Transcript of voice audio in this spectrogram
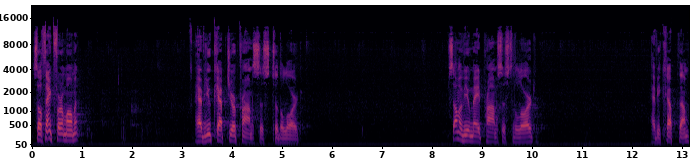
So think for a moment. Have you kept your promises to the Lord? Some of you made promises to the Lord. Have you kept them?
